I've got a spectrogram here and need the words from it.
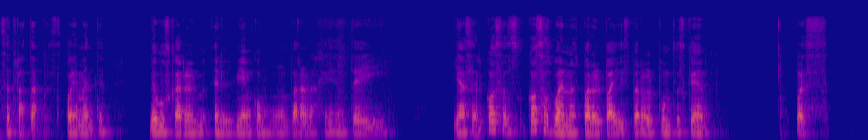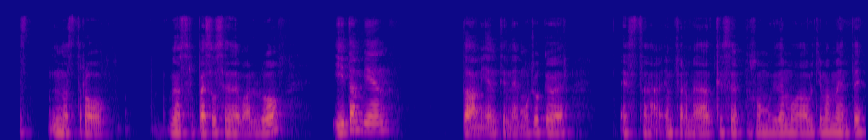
Se trata, pues, obviamente, de buscar el, el bien común para la gente y, y hacer cosas, cosas buenas para el país, pero el punto es que, pues, nuestro, nuestro peso se devaluó y también, también tiene mucho que ver esta enfermedad que se puso muy de moda últimamente,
